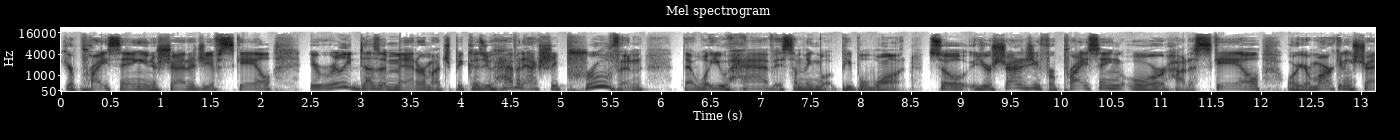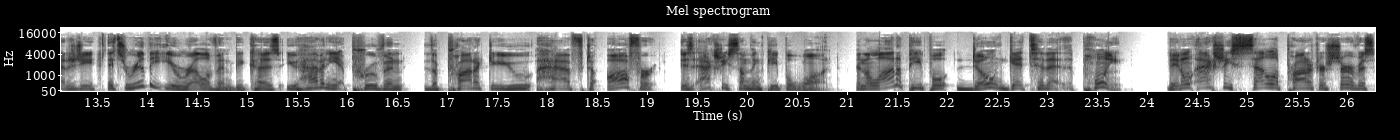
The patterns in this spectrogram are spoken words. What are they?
your pricing and your strategy of scale, it really doesn't matter much because you haven't actually proven that what you have is something what people want. So your strategy for pricing or how to scale or your marketing strategy, it's really irrelevant because you haven't yet proven the product you have to offer is actually something people want. And a lot of people don't get to that point they don't actually sell a product or service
